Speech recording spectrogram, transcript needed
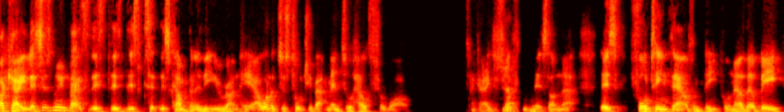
Okay, let's just move back to this this this, this company that you run here. I want to just talk to you about mental health for a while. Okay, just yeah. a few minutes on that. There's 14,000 people. Now, there'll be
